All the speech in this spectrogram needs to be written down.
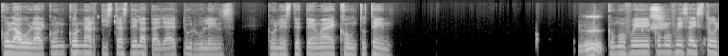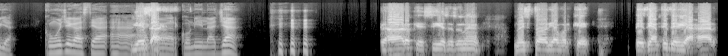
colaborar con, con artistas de la talla de Turbulence con este tema de Count to Ten? Mm. ¿Cómo fue, cómo fue esa historia? ¿Cómo llegaste a, a- grabar con él allá? Claro que sí, esa es una, una historia porque desde antes de viajar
